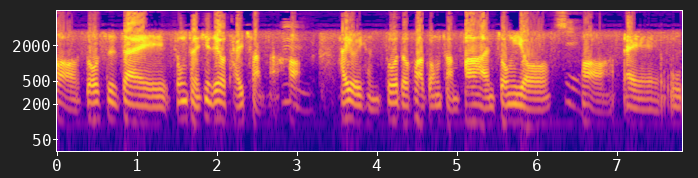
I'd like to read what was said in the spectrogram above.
哦，都是在中船，现在有台船嘛，哈、嗯哦，还有很多的化工厂，包含中油，是哦，哎，五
